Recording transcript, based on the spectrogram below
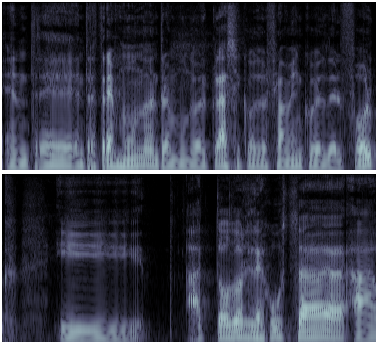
entre, entre tres mundos, entre el mundo del clásico, del flamenco y el del folk. Y a todos les gusta, a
